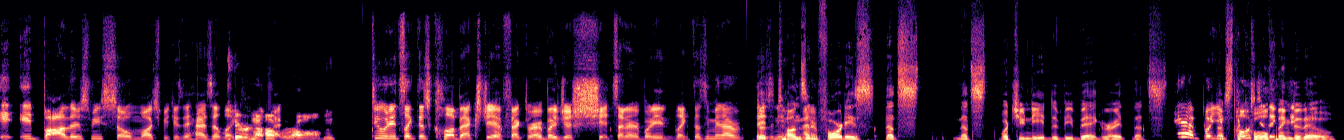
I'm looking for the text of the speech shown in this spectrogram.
it, it bothers me so much because it has that like You're not X- wrong. dude. It's like this Club XJ effect where everybody just shits on everybody. and, Like doesn't matter. Hey, Doesn't even tons matter. and forties. That's that's what you need to be big, right? That's yeah, but you that's the cool the thing to do.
